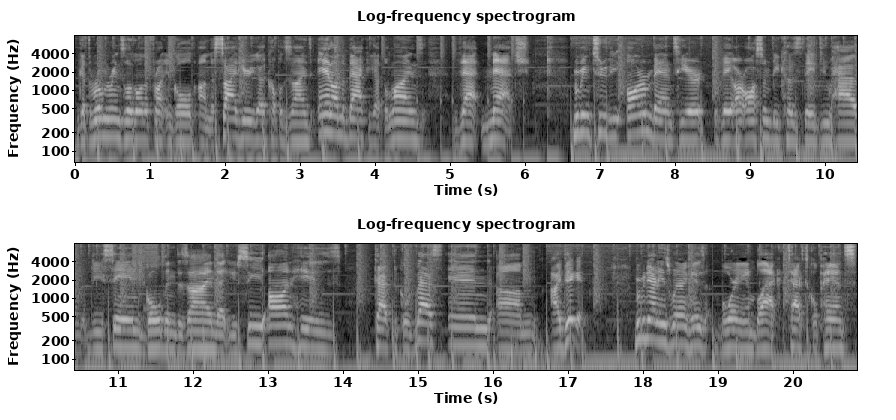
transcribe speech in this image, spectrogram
You got the Roman Reigns logo on the front in gold. On the side here, you got a couple designs, and on the back, you got the lines that match. Moving to the armbands here, they are awesome because they do have the same golden design that you see on his tactical vest, and um, I dig it. Moving down, he's wearing his boring and black tactical pants,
